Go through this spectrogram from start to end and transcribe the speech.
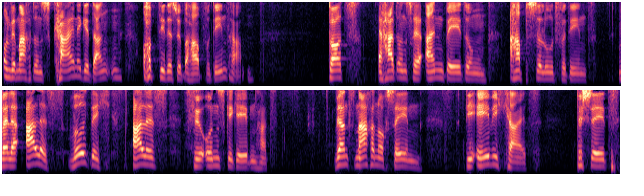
Und wir machen uns keine Gedanken, ob die das überhaupt verdient haben. Gott, er hat unsere Anbetung absolut verdient, weil er alles, wirklich alles für uns gegeben hat. Wir werden es nachher noch sehen. Die Ewigkeit besteht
